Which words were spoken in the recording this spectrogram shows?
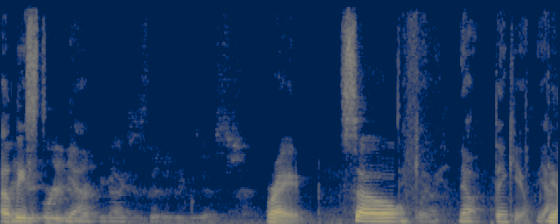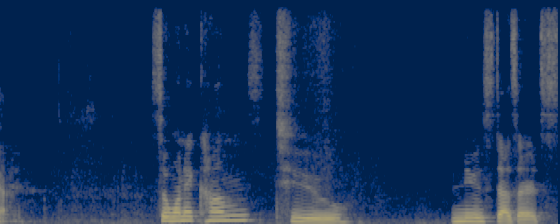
at or least even, or even yeah. recognizes that it exists? Right. So. Thank you. No, thank you. Yeah. yeah. So when it comes to news deserts,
